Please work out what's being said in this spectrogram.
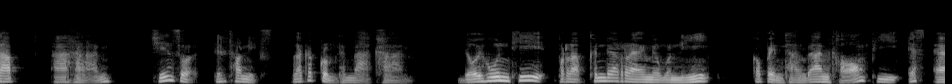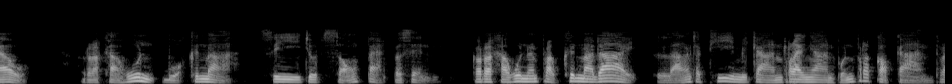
ทรัพย์ อาหาร ชิ้นส่วนอิเล็กทรอนิกส์ และก็กลุ่มธนาคาร โดยหุ้นที่ปรับขึ้นได้แรงในวันนี้ ก็เป็นทางด้านของ PSL ราคาหุ้นบวกขึ้นมา 4.28%ก็ราคาหุ้นนั้นปรับขึ้นมาได้ หลังจากที่มีการรายงานผลประกอบการไตร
